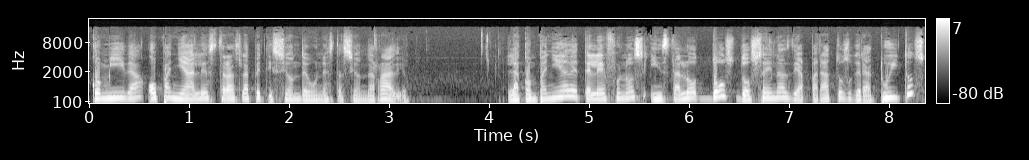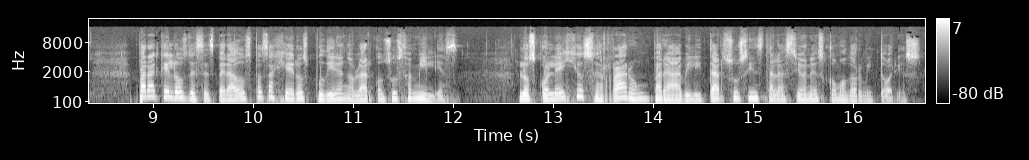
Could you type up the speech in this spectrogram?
comida o pañales tras la petición de una estación de radio. La compañía de teléfonos instaló dos docenas de aparatos gratuitos para que los desesperados pasajeros pudieran hablar con sus familias. Los colegios cerraron para habilitar sus instalaciones como dormitorios.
